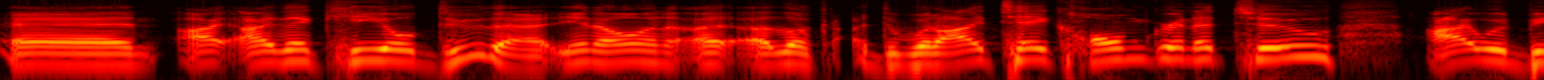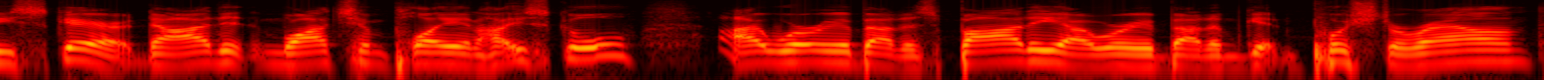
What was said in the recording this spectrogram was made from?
and I, I, think he'll do that. You know, and I, I look, would I take Holmgren at two? I would be scared. Now, I didn't watch him play in high school. I worry about his body. I worry about him getting pushed around.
